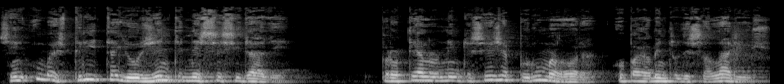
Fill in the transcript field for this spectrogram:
Sem uma estrita e urgente necessidade, protelo nem que seja por uma hora o pagamento de salários.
